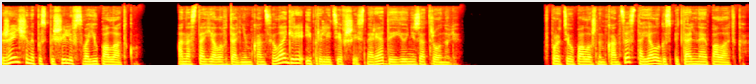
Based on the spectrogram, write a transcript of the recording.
Женщины поспешили в свою палатку. Она стояла в дальнем конце лагеря, и прилетевшие снаряды ее не затронули. В противоположном конце стояла госпитальная палатка.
